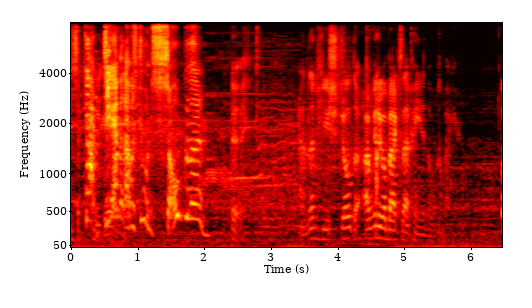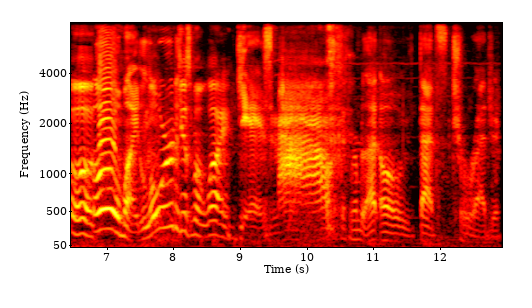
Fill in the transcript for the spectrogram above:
He's like, God damn it! I was doing so good. Eh. And then he still. di- I'm gonna go back to that pain, and then we'll come back here. Oh, Oh my lord! Gizmo, why? Gizmo. Remember that? Oh, that's tragic.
